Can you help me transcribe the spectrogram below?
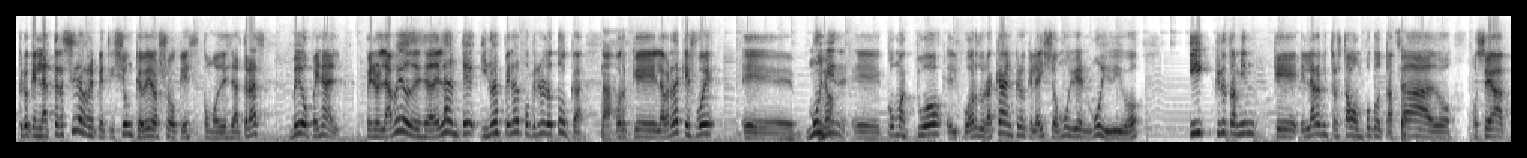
creo que en la tercera repetición que veo yo, que es como desde atrás, veo penal. Pero la veo desde adelante y no es penal porque no lo toca. Porque la verdad que fue eh, muy bien eh, cómo actuó el jugador de Huracán. Creo que la hizo muy bien, muy vivo. Y creo también que el árbitro estaba un poco tapado. O sea,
